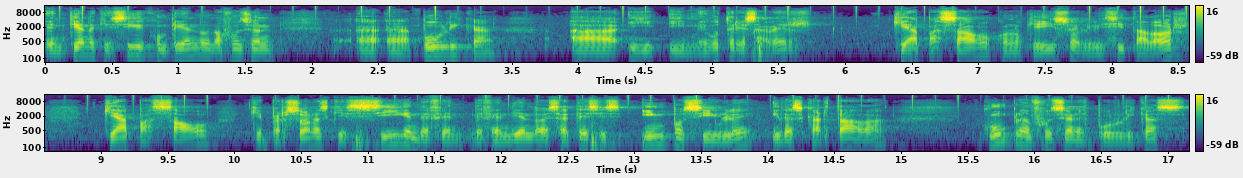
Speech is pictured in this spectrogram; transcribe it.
entiendo que sigue cumpliendo una función ah, ah, pública ah, y, me gustaría saber qué ha pasado con lo que hizo el visitador, qué ha pasado que personas que siguen defen- defendiendo esa tesis imposible y descartada cumplen funciones públicas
